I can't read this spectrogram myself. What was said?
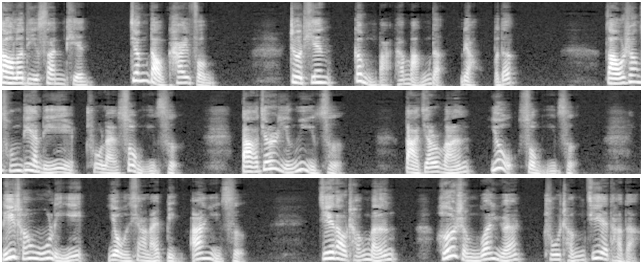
到了第三天，将到开封，这天更把他忙得了不得。早上从店里出来送一次，打尖迎一次，打尖完又送一次，离城五里又下来禀安一次，接到城门，河省官员出城接他的，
